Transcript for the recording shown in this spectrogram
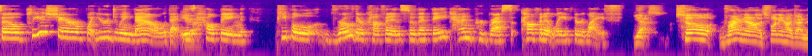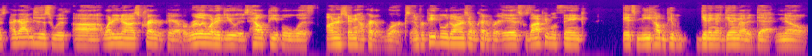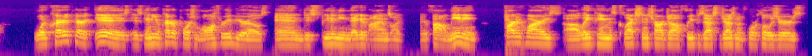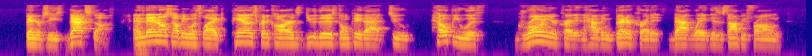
So please share what you're doing now that is yeah. helping people grow their confidence so that they can progress confidently through life. Yes. So right now, it's funny how I got into this. I got into this with uh, what do you know as credit repair, but really what I do is help people with understanding how credit works. And for people who don't understand what credit repair is, because a lot of people think it's me helping people getting getting out of debt. No, what a credit repair is, is getting your credit reports from all three bureaus and disputing the negative items on your file, meaning hard inquiries, uh, late payments, collections, charge off, repossession, judgment, foreclosures, bankruptcies, that stuff. And then also helping with like pay on credit cards, do this, don't pay that to help you with growing your credit and having better credit. That way it doesn't stop you from,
